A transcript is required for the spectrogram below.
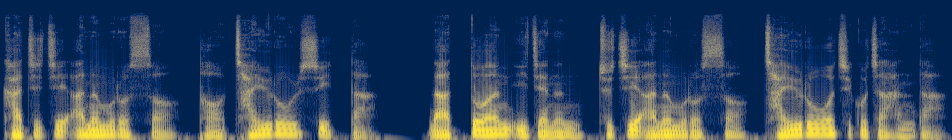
가지지 않음으로써 더 자유로울 수 있다. 나 또한 이제는 주지 않음으로써 자유로워지고자 한다.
